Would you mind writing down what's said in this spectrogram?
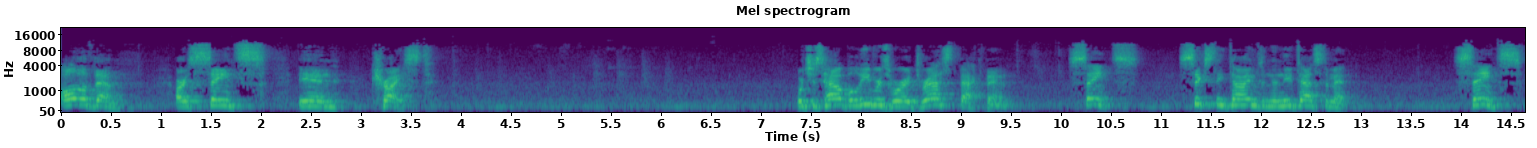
all of them are saints in Christ. Which is how believers were addressed back then. Saints. 60 times in the New Testament. Saints.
